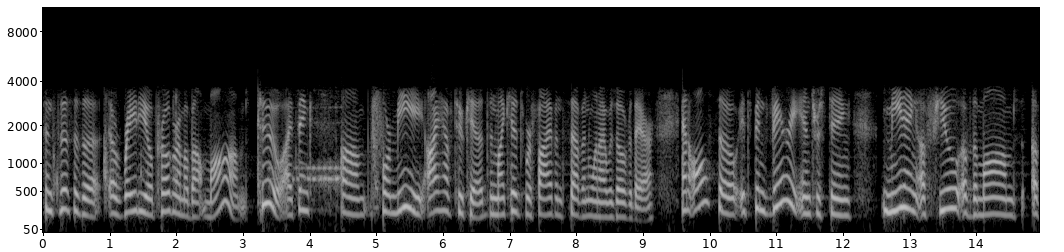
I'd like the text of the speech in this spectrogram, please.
since this is a, a radio program about moms too, I think um, for me, I have two kids, and my kids were five and seven when I was over there. And also, it's been very interesting meeting a few of the moms of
